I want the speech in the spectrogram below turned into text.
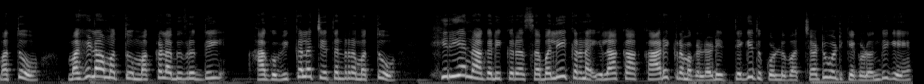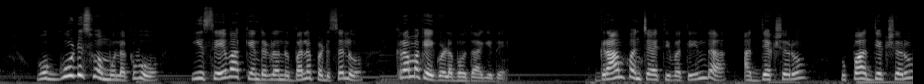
ಮತ್ತು ಮಹಿಳಾ ಮತ್ತು ಮಕ್ಕಳ ಅಭಿವೃದ್ಧಿ ಹಾಗೂ ವಿಕಲಚೇತನರ ಮತ್ತು ಹಿರಿಯ ನಾಗರಿಕರ ಸಬಲೀಕರಣ ಇಲಾಖಾ ಕಾರ್ಯಕ್ರಮಗಳಡಿ ತೆಗೆದುಕೊಳ್ಳುವ ಚಟುವಟಿಕೆಗಳೊಂದಿಗೆ ಒಗ್ಗೂಡಿಸುವ ಮೂಲಕವೂ ಈ ಸೇವಾ ಕೇಂದ್ರಗಳನ್ನು ಬಲಪಡಿಸಲು ಕ್ರಮ ಕೈಗೊಳ್ಳಬಹುದಾಗಿದೆ. ಗ್ರಾಮ ಪಂಚಾಯತಿ ವತಿಯಿಂದ ಅಧ್ಯಕ್ಷರು, ಉಪಾಧ್ಯಕ್ಷರು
